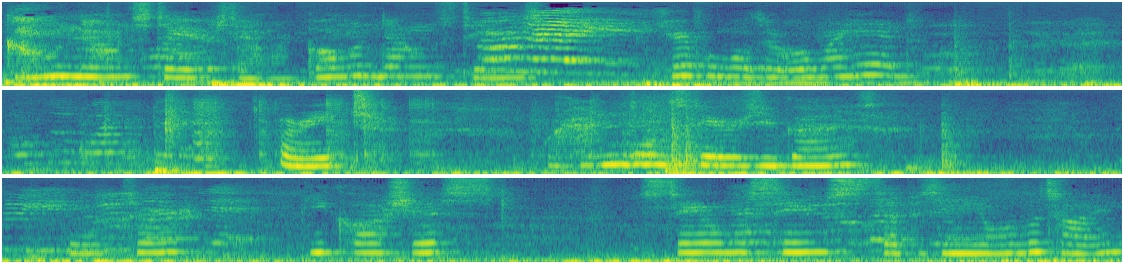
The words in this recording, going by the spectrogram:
Going downstairs, and we're going downstairs. Be careful, Walter, hold my hand. Alright. We're heading downstairs, you guys. Walter, be cautious. Stay on the same step as me all the time.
